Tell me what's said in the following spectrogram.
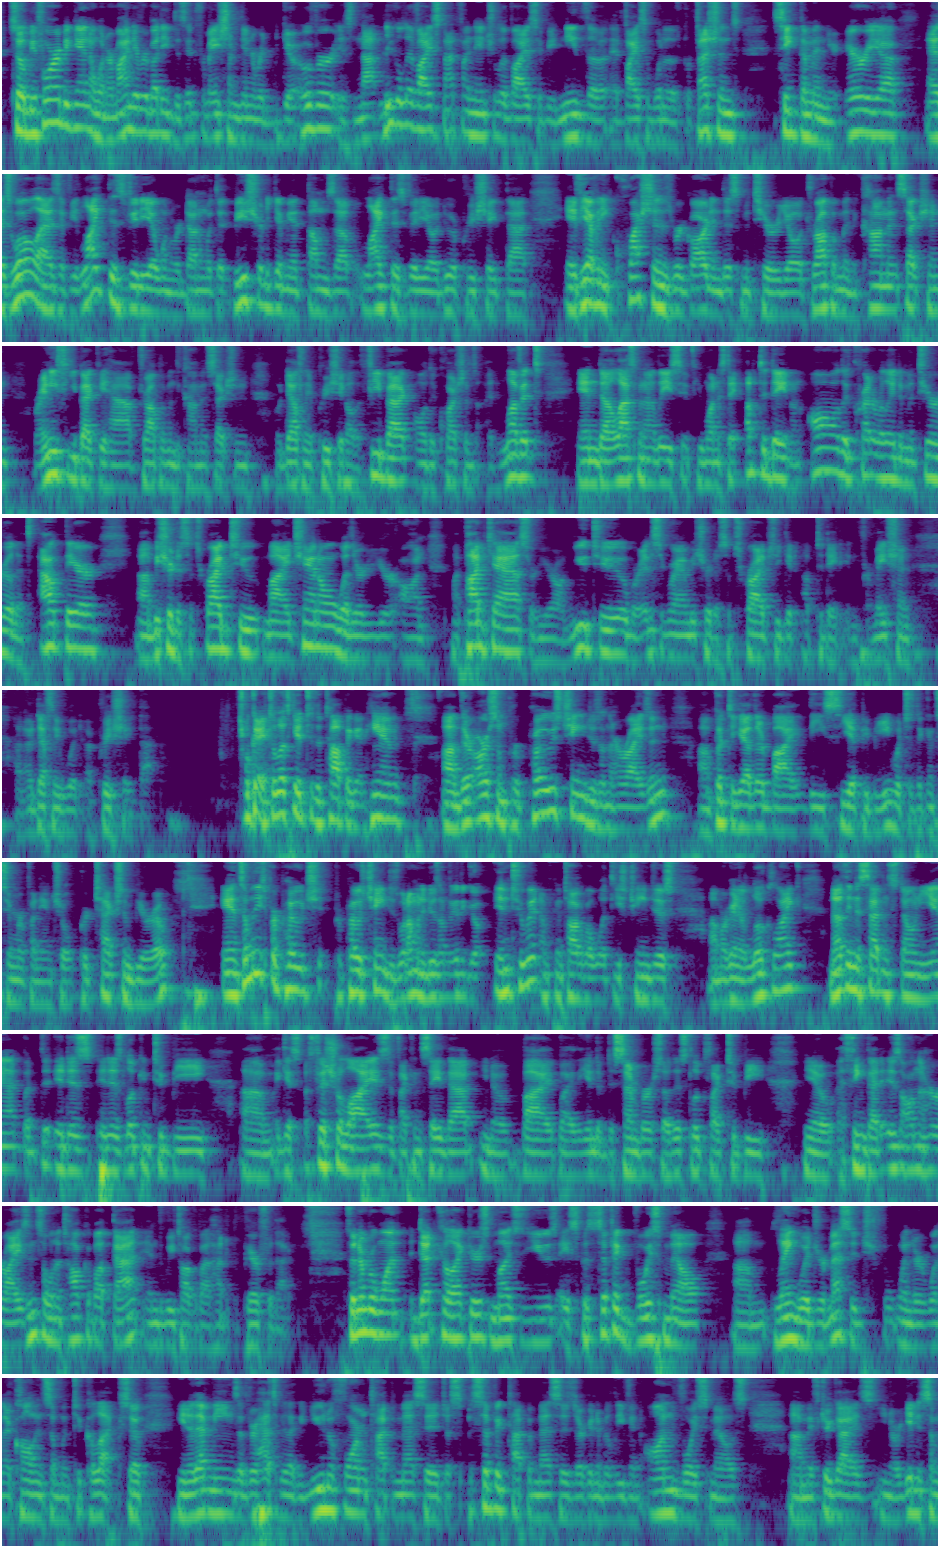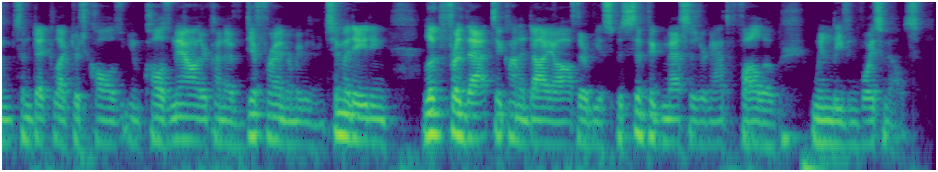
So before I begin, I want to remind everybody this information I'm getting ready to go over is not legal advice, not financial advice. If you need the advice of one of those professions, seek them in your area. As well as if you like this video when we're done with it, be sure to give me a thumbs up, like this video. I do appreciate that. And if you have any questions regarding this material, drop them in the comment section or any feedback you have, drop them in the comment section. I would definitely appreciate all the feedback, all the questions. I'd love it. And uh, last but not least, if you want to stay up to date on all the credit related material that's out there, uh, be sure to subscribe to my channel, whether you're on my podcast or you're on YouTube or Instagram. Be sure to subscribe so you get up to date information. And I definitely would appreciate that. Okay, so let's get to the topic at hand. Um, there are some proposed changes on the horizon uh, put together by the CFPB, which is the Consumer Financial Protection Bureau. And some of these proposed proposed changes, what I'm going to do is I'm going to go into it. I'm going to talk about what these changes um, are going to look like. Nothing is set in stone yet, but it is it is looking to be, um, I guess, officialized, if I can say that, you know, by by the end of December. So this looks like to be, you know, a thing that is on the horizon. So I want to talk about that, and we talk about how to prepare for that. So number one, debt collectors must use a specific voicemail um, language or message when they're when they're calling someone to collect. So you know that means that there has to be like a uniform type of message, a specific type of message they're going to be leaving on voicemails. Um, if your guys, you know, are getting some some debt collectors calls, you know, calls now, they're kind of different or maybe they're intimidating. Look for that to kind of die off. There'll be a specific message they're gonna have to follow when leaving voicemails.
